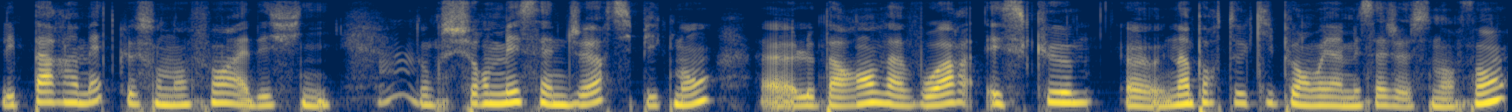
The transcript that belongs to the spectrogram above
les paramètres que son enfant a définis. Hmm. Donc sur Messenger, typiquement, euh, le parent va voir est-ce que n'importe qui peut envoyer un message à son enfant,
